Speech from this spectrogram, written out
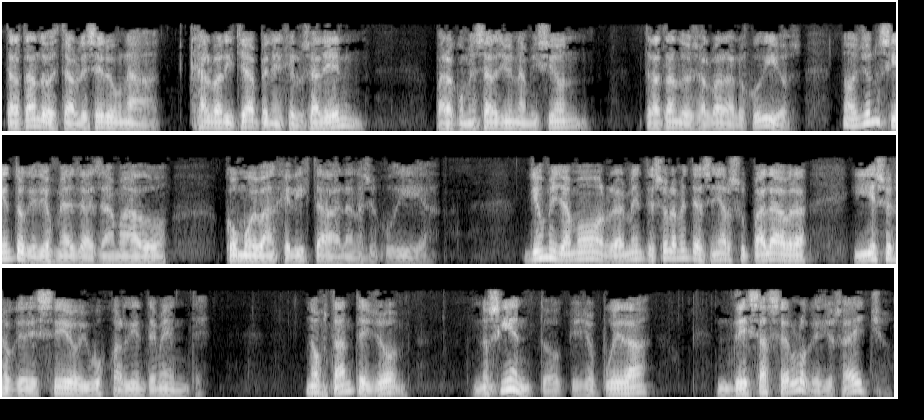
tratando de establecer una Calvary Chapel en Jerusalén para comenzar allí una misión tratando de salvar a los judíos. No, yo no siento que Dios me haya llamado como evangelista a la nación judía. Dios me llamó realmente solamente a enseñar su palabra y eso es lo que deseo y busco ardientemente. No obstante, yo no siento que yo pueda deshacer lo que Dios ha hecho.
